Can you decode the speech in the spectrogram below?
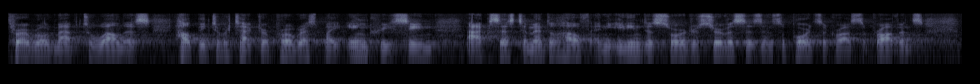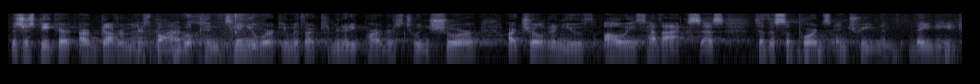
through our Roadmap to Wellness, helping to protect our progress by increasing access to mental health and eating disorder services and supports across the province. Mr. Speaker, our government Response? will continue working with our community partners to ensure our children and youth always have access to the supports and treatment they need.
